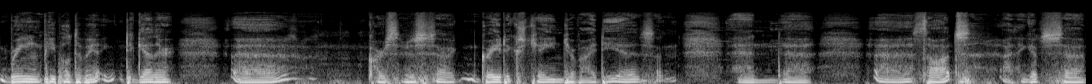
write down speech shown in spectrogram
bringing people to be together. Uh, of course, there's a great exchange of ideas and and uh, uh, thoughts. I think it's uh,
